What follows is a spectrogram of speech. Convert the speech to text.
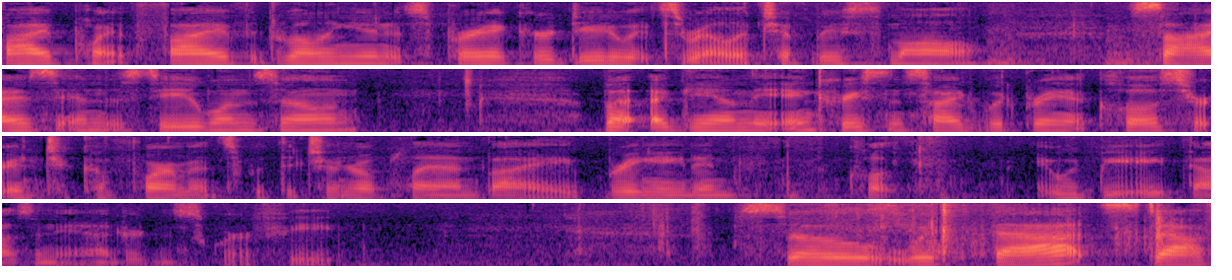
5.5 dwelling units per acre due to its relatively small size in the E1 zone. But again, the increase in side would bring it closer into conformance with the general plan by bringing it in, it would be 8,800 square feet. So with that, staff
